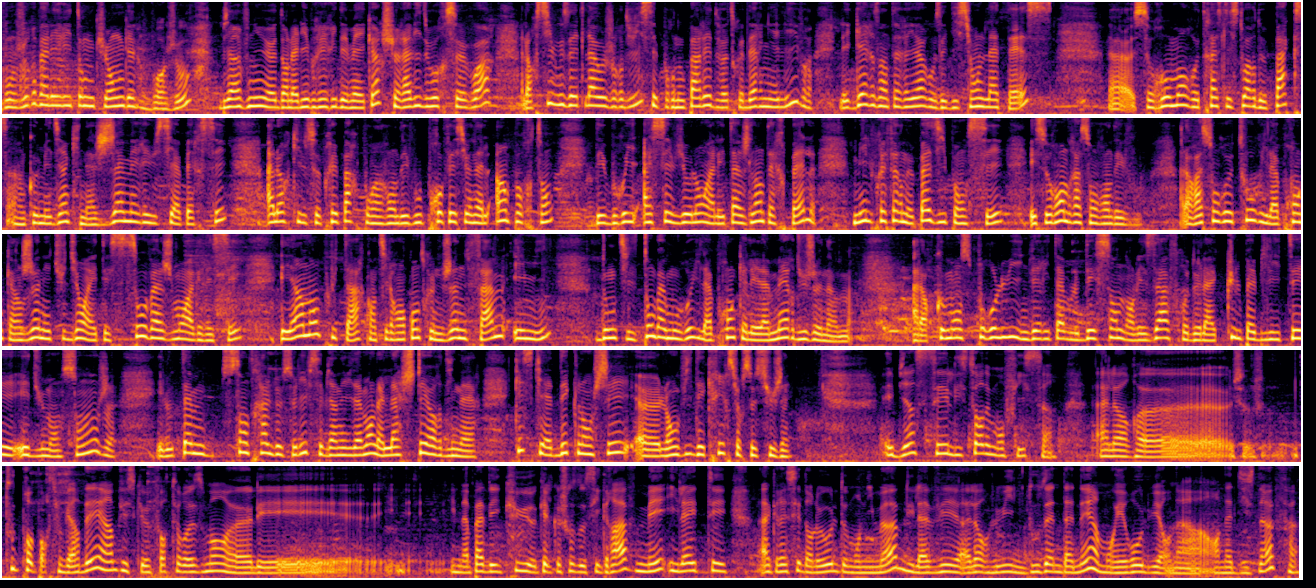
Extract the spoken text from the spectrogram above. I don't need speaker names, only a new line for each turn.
Bonjour Valérie Tongkyong.
Bonjour.
Bienvenue euh, dans la librairie des makers. Je suis ravie de vous recevoir. Alors si vous êtes là aujourd'hui, c'est pour nous parler de votre dernier livre, Les guerres intérieures aux éditions Lattès. Euh, ce roman retrace l'histoire de Pax, un comédien qui n'a jamais réussi à percer. Alors qu'il se prépare pour un rendez-vous professionnel important, des bruits assez violents à l'étage l'interpellent, mais il préfère ne pas y penser et se rendre à son rendez-vous. Alors à son retour, il apprend qu'un jeune étudiant a été sauvagement agressé et un an plus tard, quand il rencontre une jeune femme, Amy, dont il tombe amoureux, il apprend qu'elle est la mère du jeune homme. Alors commence pour lui une véritable descente dans les affres de la culpabilité et du mensonge. Et le thème central de ce livre, c'est bien évidemment la lâcheté ordinaire. Qu'est-ce qui a déclenché euh, l'envie d'écrire sur ce sujet?
Eh bien, c'est l'histoire de mon fils. Alors, euh, toute proportion gardée, hein, puisque fort heureusement, euh, les... il n'a pas vécu quelque chose d'aussi grave, mais il a été agressé dans le hall de mon immeuble. Il avait alors, lui, une douzaine d'années. Mon héros, lui, en a, en a 19.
